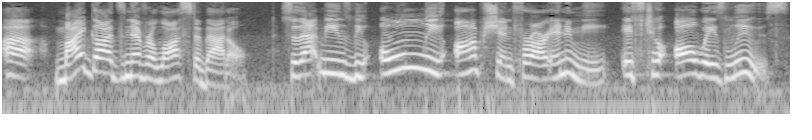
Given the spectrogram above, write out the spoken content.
uh, my God's never lost a battle. So that means the only option for our enemy is to always lose.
